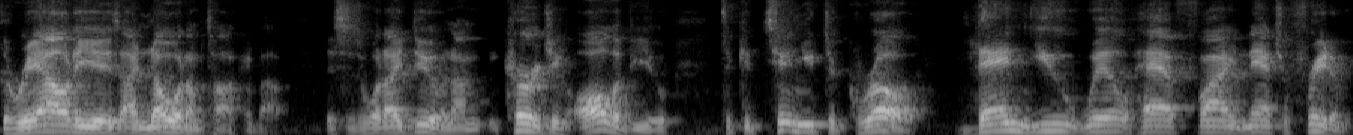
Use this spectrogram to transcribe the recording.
The reality is, I know what I'm talking about. This is what I do, and I'm encouraging all of you to continue to grow. Then you will have financial freedom.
